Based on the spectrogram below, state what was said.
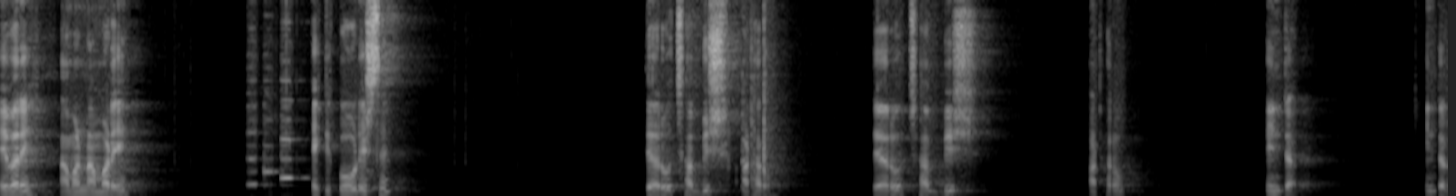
এবারে আমার নাম্বারে একটি কোড এসছে। তেরো ছাব্বিশ আঠারো। তেরো ছাব্বিশ আঠারো। ইন্টার ইন্টার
